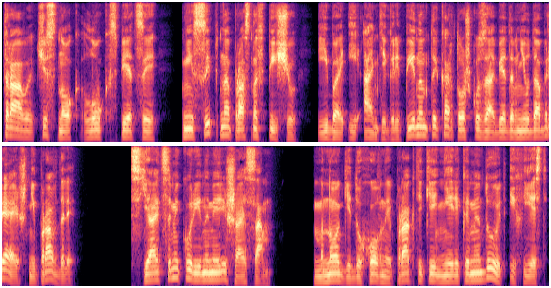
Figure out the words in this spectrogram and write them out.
травы, чеснок, лук, специи, не сыпь напрасно в пищу ибо и антигриппином ты картошку за обедом не удобряешь, не правда ли? С яйцами куриными решай сам. Многие духовные практики не рекомендуют их есть,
